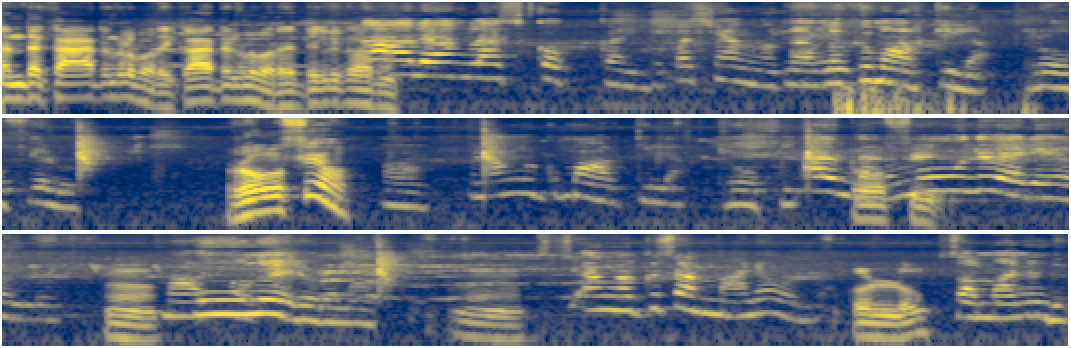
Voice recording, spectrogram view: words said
എന്താ കാരണങ്ങൾ പറയും കാരണങ്ങൾ പറയും എന്തെങ്കിലും കാരണം നാലാം ക്ലാസ് കൊക്കുണ്ട് പക്ഷെ ഞങ്ങൾക്ക് മാർക്കില്ല. റോഫിയോ ഞങ്ങൾക്ക് മാർക്കില്ല. ട്രോഫി. ട്രോഫി. മൂന്ന് വരെ ഉള്ളൂ. ആ. മൂന്ന് ഉള്ളൂ ആ. ഞങ്ങൾക്ക് സമ്മാനം ഉള്ളു. ഉള്ളൂ. സമ്മാനം ഉണ്ട്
